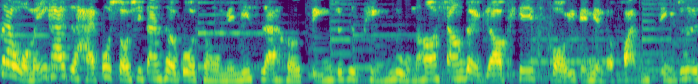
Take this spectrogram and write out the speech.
在我们一开始还不熟悉单车的过程，我们一定是在河滨，就是平路，然后相对比较 peaceful 一点点的环境，就是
